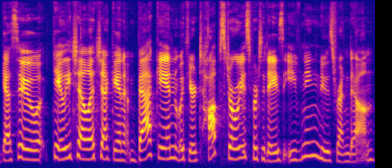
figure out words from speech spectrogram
Guess who? Kaylee Chella check in back in with your top stories for today's evening news rundown.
